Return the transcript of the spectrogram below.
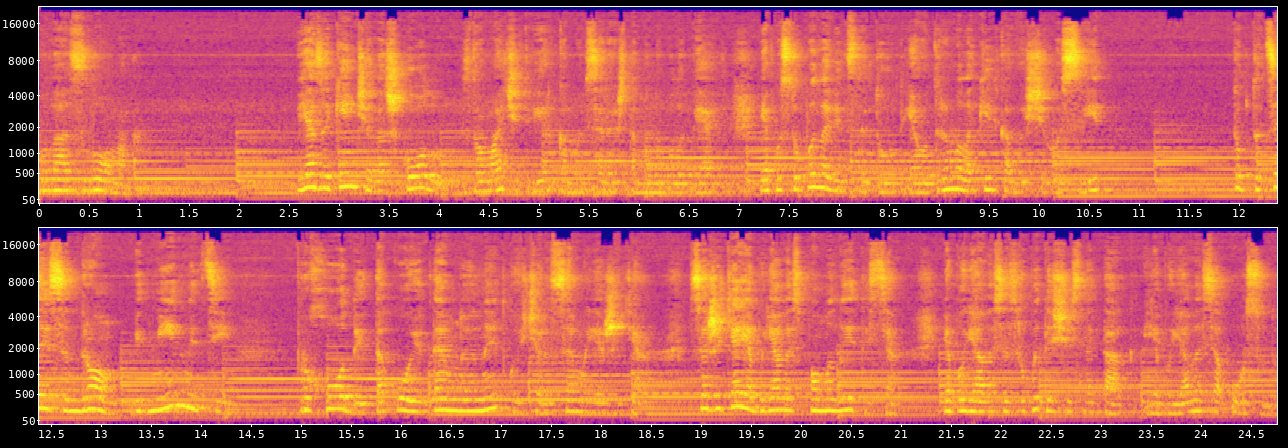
була зломана. Я закінчила школу з двома четвірками, все решта мене було п'ять. Я поступила в інститут, я отримала кілька вищих освіт. Тобто цей синдром відмінниці проходить такою темною ниткою Все життя я боялась помилитися, я боялася зробити щось не так, і я боялася осуду.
